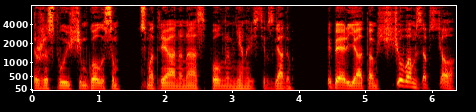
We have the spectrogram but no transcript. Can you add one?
торжествующим голосом, смотря на нас полным ненависти взглядом. — Теперь я отомщу вам за все!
